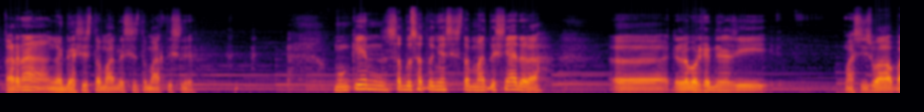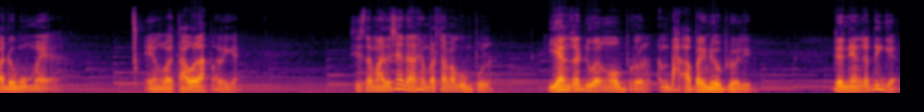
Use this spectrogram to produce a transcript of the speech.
Karena nggak ada sistematis sistematisnya mungkin satu-satunya sistematisnya adalah uh, dalam organisasi mahasiswa pada umumnya ya. Yang gua tahu lah paling ya. Sistematisnya adalah yang pertama kumpul yang kedua ngobrol entah apa yang diobrolin. Dan yang ketiga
